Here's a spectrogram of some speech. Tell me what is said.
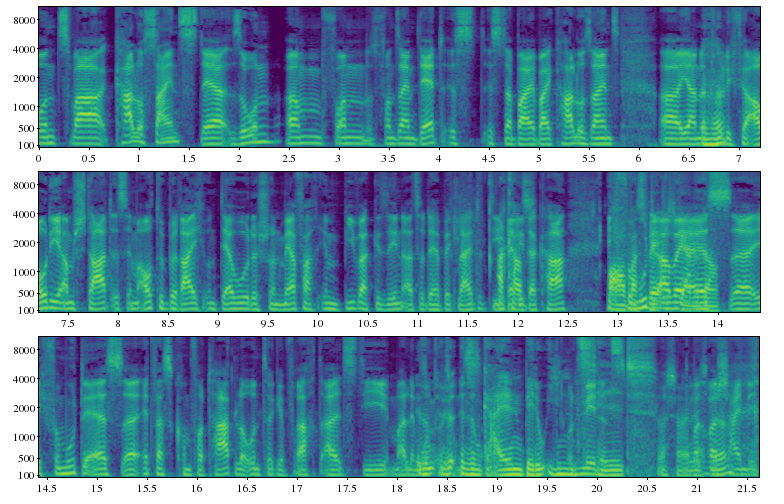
Und zwar Carlos Sainz, der Sohn ähm, von, von seinem Dad, ist, ist dabei bei Carlos Sainz, äh, ja natürlich für Audi am Start, ist im Autobereich und der wurde schon mehrfach im Biwak gesehen, also der begleitet die krass. Rallye Dakar. Ich Oh, vermute ich aber, er ist, äh, ich vermute, er ist äh, etwas komfortabler untergebracht als die in Malemoto. in, so, in so einem geilen. Beduinenzelt wahrscheinlich. Wa- Ne? Wahrscheinlich.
